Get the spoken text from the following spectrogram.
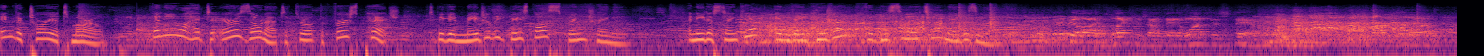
in Victoria tomorrow. Then he will head to Arizona to throw out the first pitch to begin Major League Baseball's spring training. Anita Sthankiya in Vancouver for BCIT Magazine. There's going to be a lot of collectors out there that want this stamp.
